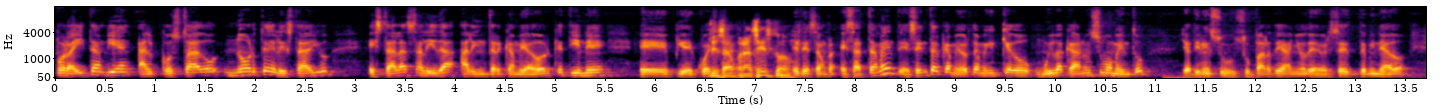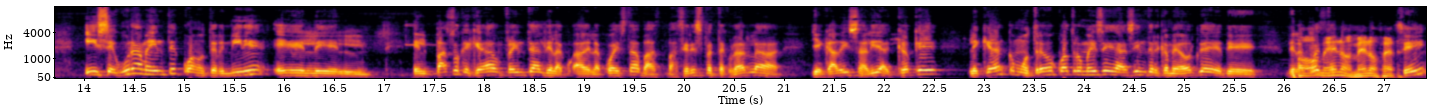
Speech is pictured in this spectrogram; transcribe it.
por ahí también al costado norte del estadio está la salida al intercambiador que tiene eh, Piedecuesta. De San Francisco. El de San Fra- Exactamente, ese intercambiador también quedó muy bacano en su momento, ya tiene su, su par de años de haberse terminado, y seguramente cuando termine el, el, el paso que queda frente al de la, al de la cuesta va, va a ser espectacular la llegada y salida. Creo que le quedan como tres o cuatro meses a ese intercambiador de, de, de la No, cuesta. menos, menos, Fer. ¿Sí?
